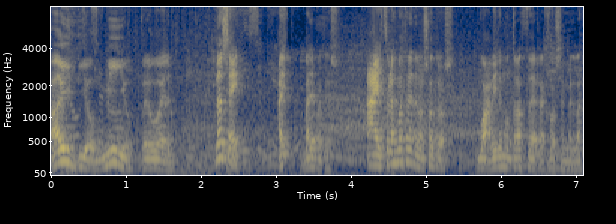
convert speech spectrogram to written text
¡Ay, Dios mío! Pero bueno. No sé. ¡Ay! Vaya por Dios. Ah, esto lo hemos traído nosotros. Buah, ha habido un montonazo de rejos, en verdad.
